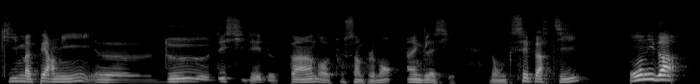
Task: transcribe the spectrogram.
qui m'a permis de décider de peindre tout simplement un glacier. Donc c'est parti, on y va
